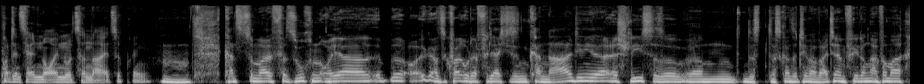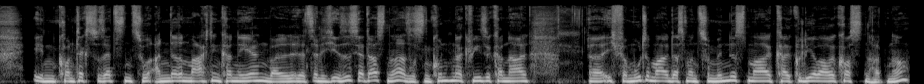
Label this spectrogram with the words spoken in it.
potenziellen neuen Nutzern nahezubringen. Hm. Kannst du mal versuchen, euer, äh, also oder vielleicht diesen Kanal, den ihr erschließt, also ähm, das, das ganze Thema Weiterempfehlung einfach mal in Kontext zu setzen zu anderen Marketingkanälen, weil letztendlich ist es ja das, ne? Also es ist ein Kundenakquisekanal. Äh, ich vermute mal, dass man zumindest mal kalkulierbare Kosten hat, ne?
